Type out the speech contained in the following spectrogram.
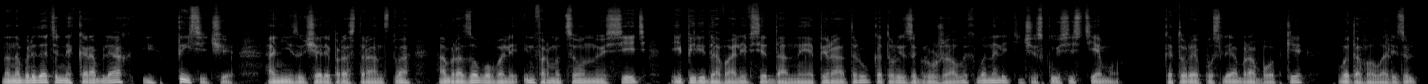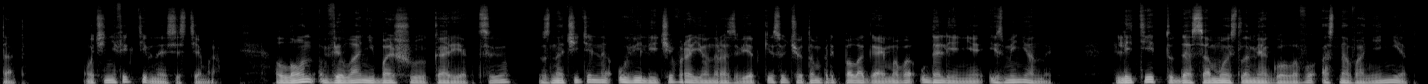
На наблюдательных кораблях их тысячи. Они изучали пространство, образовывали информационную сеть и передавали все данные оператору, который загружал их в аналитическую систему, которая после обработки выдавала результат. Очень эффективная система. Лон ввела небольшую коррекцию, значительно увеличив район разведки с учетом предполагаемого удаления измененных. Лететь туда самой, сломя голову, оснований нет.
